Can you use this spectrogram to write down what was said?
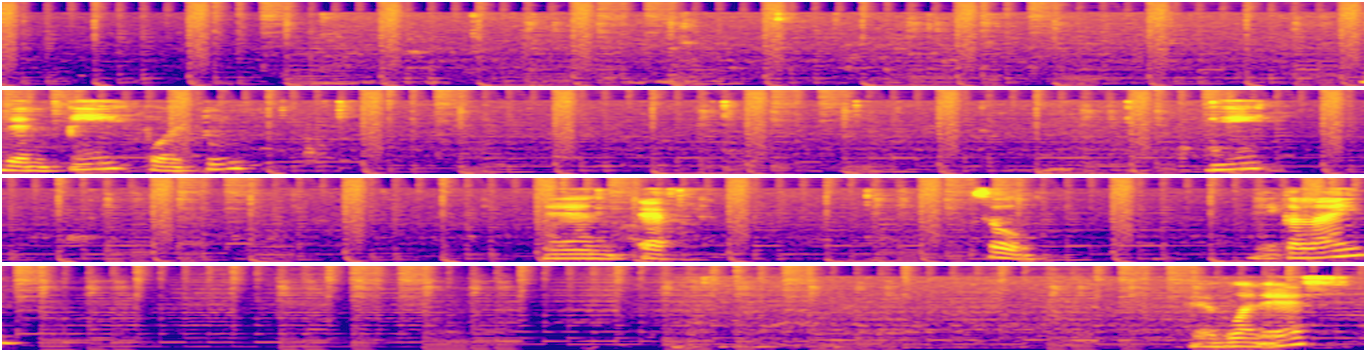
then P for 2 D so make a line have 1S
